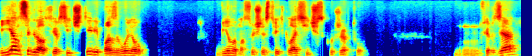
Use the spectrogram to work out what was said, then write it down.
И Ян сыграл ферзь e4, позволил белым осуществить классическую жертву ферзя,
